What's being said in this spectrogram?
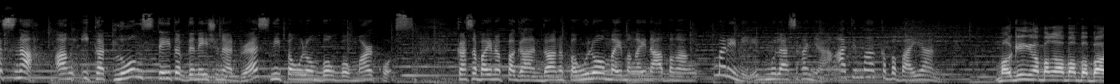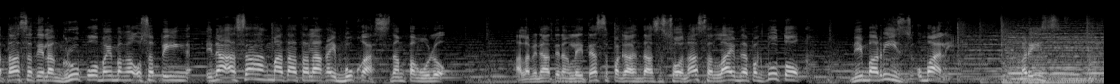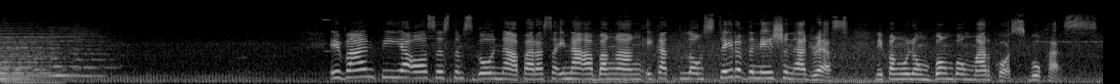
Bukas na ang ikatlong State of the Nation address ni Pangulong Bongbong Marcos. Kasabay ng paghahanda ng Pangulo, may mga inaabangang marinig mula sa kanya ang ating mga kababayan. Maging ang mga mambabatas sa ilang grupo may mga usaping inaasahang matatalakay bukas ng Pangulo. Alamin natin ang latest sa paghahanda sa SONA sa live na pagtutok ni Mariz Umali. Mariz, Ivan, Pia, all systems go na para sa inaabangang ikatlong State of the Nation address ni Pangulong Bongbong Marcos bukas.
